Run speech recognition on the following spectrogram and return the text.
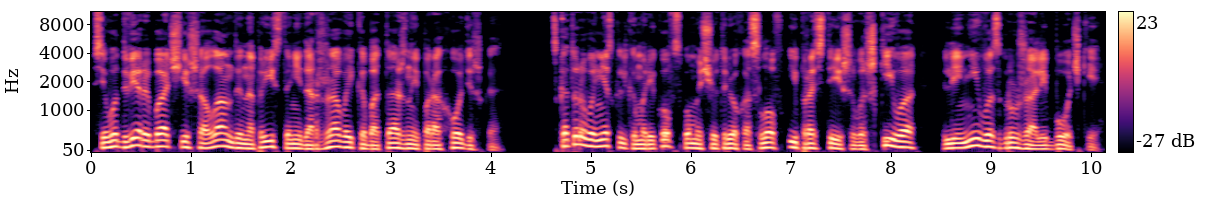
Всего две рыбачьи шаланды на пристани до ржавой каботажной пароходишка, с которого несколько моряков с помощью трех ослов и простейшего шкива лениво сгружали бочки.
